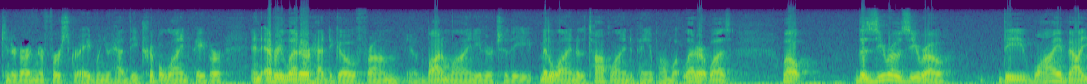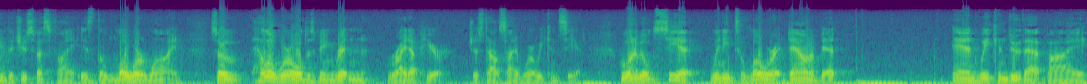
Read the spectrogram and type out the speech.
kindergarten or first grade when you had the triple lined paper and every letter had to go from you know the bottom line either to the middle line or the top line depending upon what letter it was. Well, the zero zero, the y value that you specify is the lower line. So hello world is being written right up here just outside of where we can see it. If we want to be able to see it, we need to lower it down a bit, and we can do that by,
